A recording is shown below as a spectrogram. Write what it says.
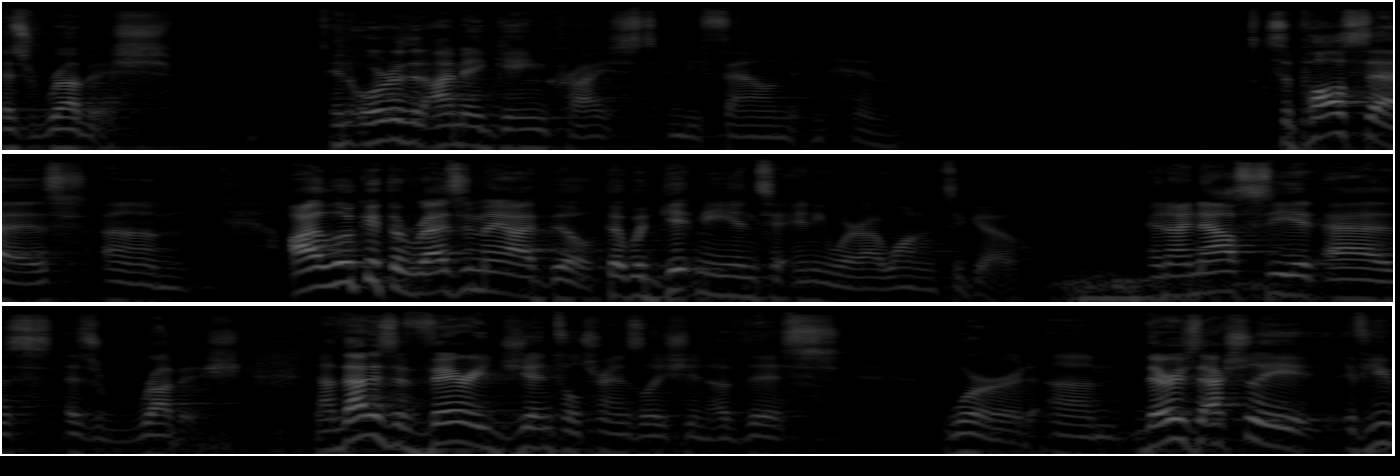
As rubbish, in order that I may gain Christ and be found in him. So Paul says, um, I look at the resume I built that would get me into anywhere I wanted to go and I now see it as, as rubbish. Now, that is a very gentle translation of this word. Um, there's actually, if you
